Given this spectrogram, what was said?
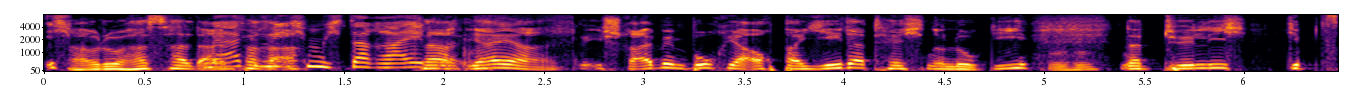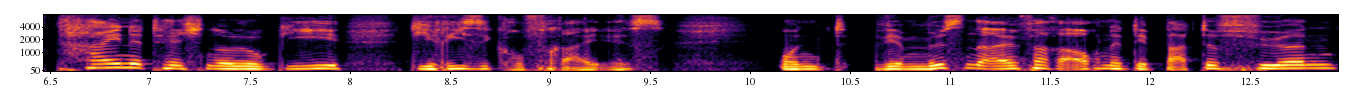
ich aber du hast halt merke, einfach wie ich mich da reibe. Klar, ja, ja. Ich schreibe im Buch ja auch bei jeder Technologie. Natürlich gibt es keine Technologie, die risikofrei ist. Und wir müssen einfach auch eine Debatte führen,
